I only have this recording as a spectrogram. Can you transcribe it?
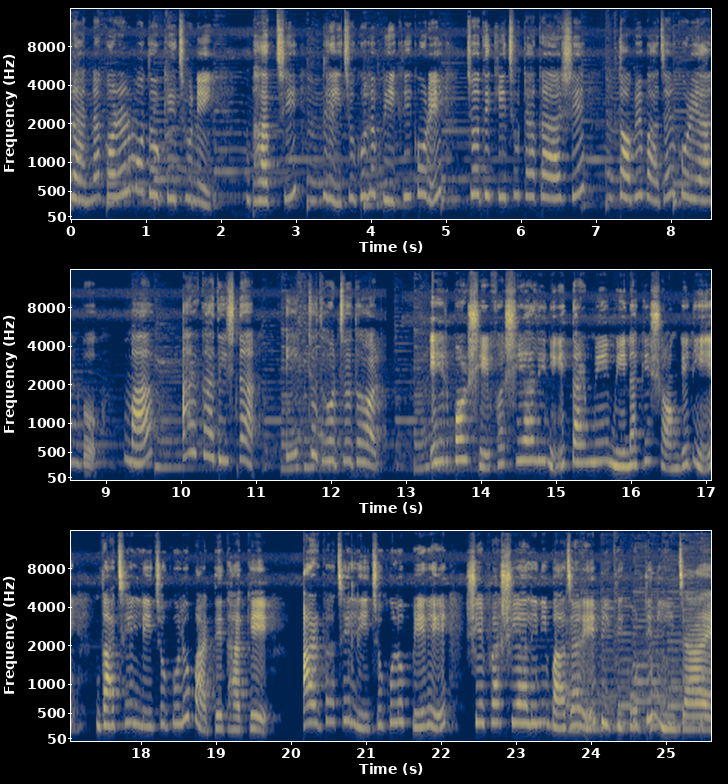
রান্না করার মতো কিছু নেই। ভাবছি লিচুগুলো বিক্রি করে যদি কিছু টাকা আসে তবে বাজার করে আনব। মা, আর কাঁদিস না, একটু ধৈর্য ধর। এরপর শেফা শিয়ালিনী তার মেয়ে মিনাকে সঙ্গে নিয়ে গাছের লিচুগুলো পাড়তে থাকে। আর গাছের লিচুগুলো পেরে শেফা শিয়ালিনী বাজারে বিক্রি করতে নিয়ে যায়।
